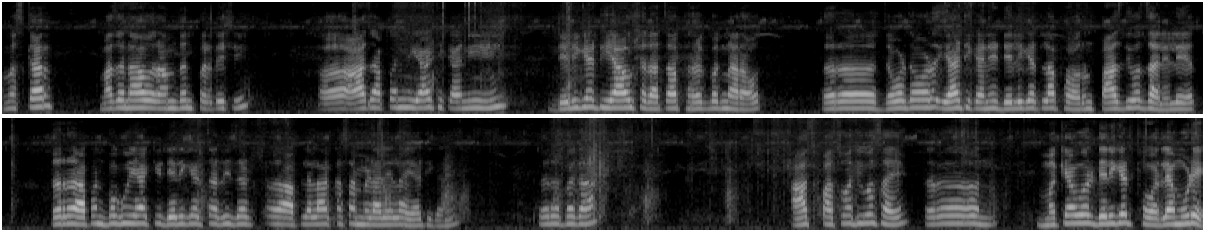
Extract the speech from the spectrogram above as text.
नमस्कार माझं नाव रामधन परदेशी. आज आपण या ठिकाणी डेलिगेट या औषधाचा फरक बघणार आहोत. तर जवळजवळ या ठिकाणी डेलिगेटला फवारून पाच दिवस झालेले आहेत. तर आपण बघूया की डेलिगेटचा रिझल्ट आपल्याला कसा मिळालेला या ठिकाणी. तर बघा आज पाचवा दिवस आहे. तर मक्यावर डेलिगेट फवारल्यामुळे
